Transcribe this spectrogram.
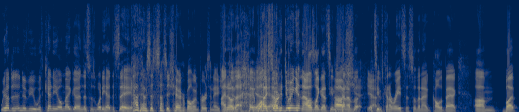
we had an interview with Kenny Omega and this is what he had to say. God, that was a, such a terrible impersonation. I know too. that. Yeah, well, I started doing it and I was like, that seems oh, kind of yeah. that seems kind of racist. So then I called it back. Um, but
